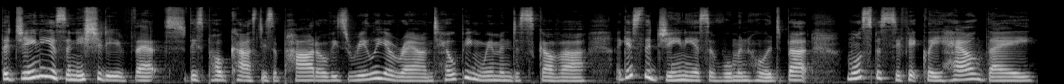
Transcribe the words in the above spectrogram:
the Genius initiative that this podcast is a part of is really around helping women discover, I guess, the genius of womanhood, but more specifically, how they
